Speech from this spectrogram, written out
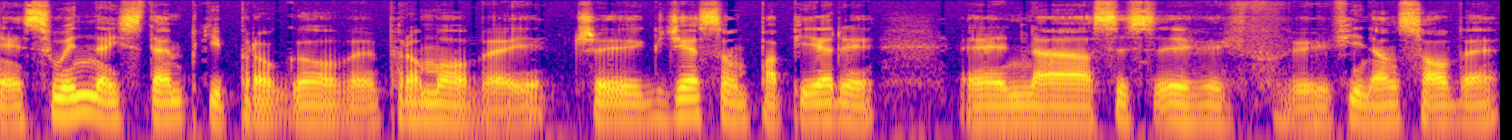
y, słynnej stępki progowe, promowej, czy gdzie są papiery na finansowe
